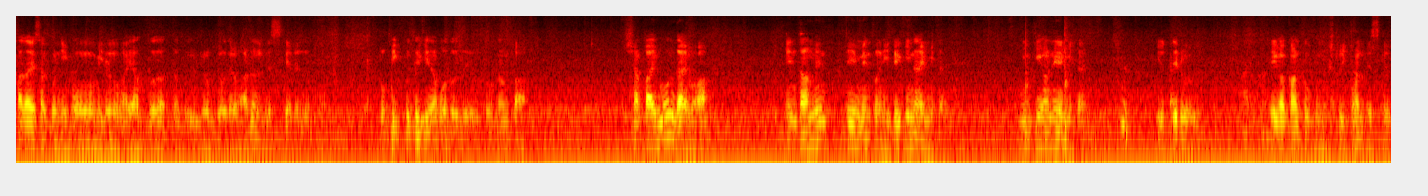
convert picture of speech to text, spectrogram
課題作2本を見るのがやっとだったという状況ではあるんですけれどもトピック的なことで言うとなんか社会問題はエンターテインメントにできないみたいな人気がねえみたいな言ってる映画監督の人いたんですけど。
